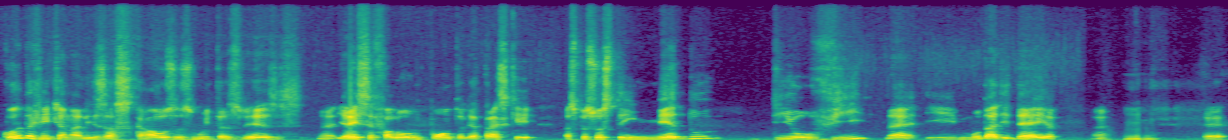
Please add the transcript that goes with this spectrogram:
quando a gente analisa as causas, muitas vezes, né? e aí você falou um ponto ali atrás que as pessoas têm medo de ouvir né? e mudar de ideia. Né? Uhum. É,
